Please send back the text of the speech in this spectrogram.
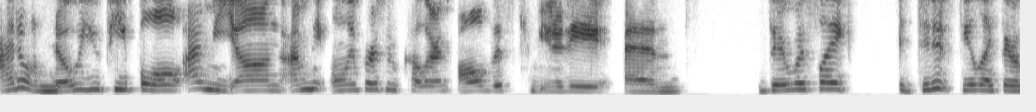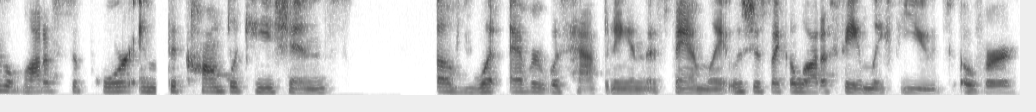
I don't know you people. I'm young. I'm the only person of color in all this community. And there was like it didn't feel like there was a lot of support in the complications of whatever was happening in this family. It was just like a lot of family feuds over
